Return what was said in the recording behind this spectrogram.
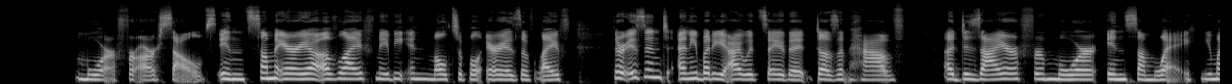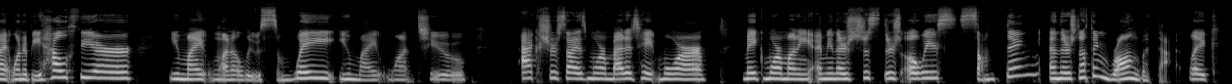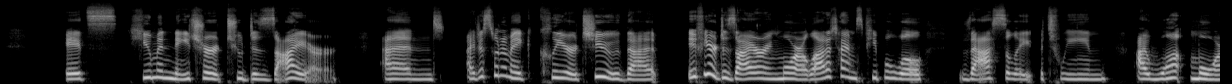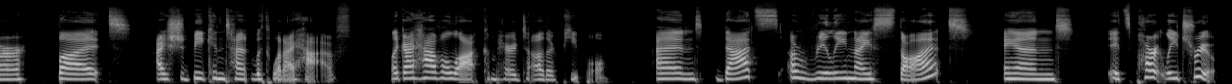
more for ourselves in some area of life, maybe in multiple areas of life. There isn't anybody, I would say, that doesn't have a desire for more in some way. You might want to be healthier. You might want to lose some weight. You might want to exercise more, meditate more, make more money. I mean, there's just, there's always something, and there's nothing wrong with that. Like, it's human nature to desire. And I just want to make clear too that if you're desiring more, a lot of times people will vacillate between I want more, but I should be content with what I have. Like I have a lot compared to other people. And that's a really nice thought. And it's partly true.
